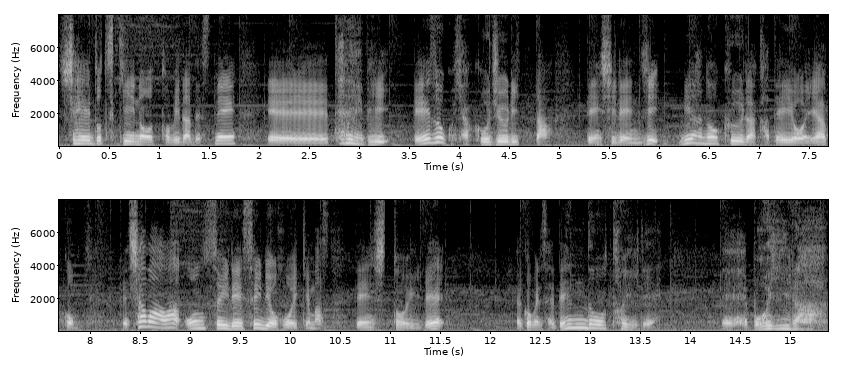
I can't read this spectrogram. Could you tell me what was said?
シェード付きの扉ですね、えー、テレビ冷蔵庫150リッター電子レンジリアのクーラー家庭用エアコン。シャワーは温水冷水両方いけます。電子トイレごめんなさい。電動トイレ。えー、ボイラー。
